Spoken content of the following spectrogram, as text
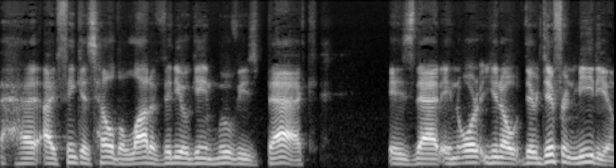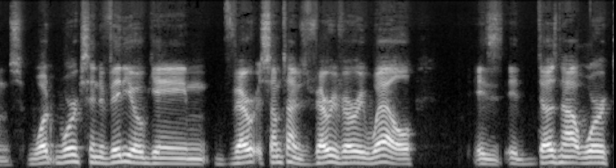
ha- I think has held a lot of video game movies back is that in order, you know, they're different mediums. What works in a video game very sometimes very very well is it does not work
